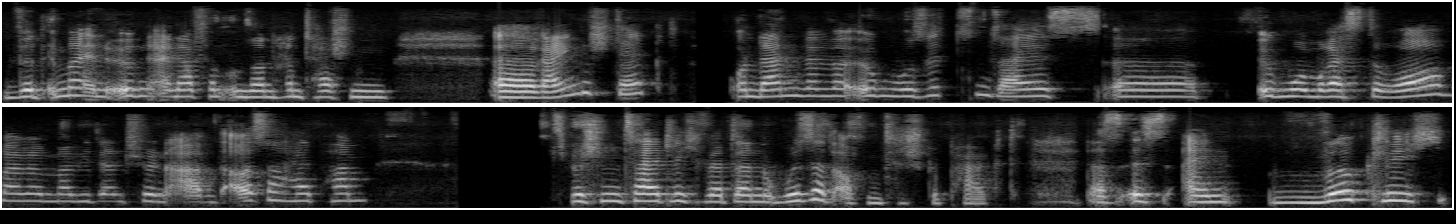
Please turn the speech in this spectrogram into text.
wird immer in irgendeiner von unseren Handtaschen äh, reingesteckt. Und dann, wenn wir irgendwo sitzen, sei es äh, irgendwo im Restaurant, weil wir mal wieder einen schönen Abend außerhalb haben, zwischenzeitlich wird dann Wizard auf den Tisch gepackt. Das ist ein wirklich,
